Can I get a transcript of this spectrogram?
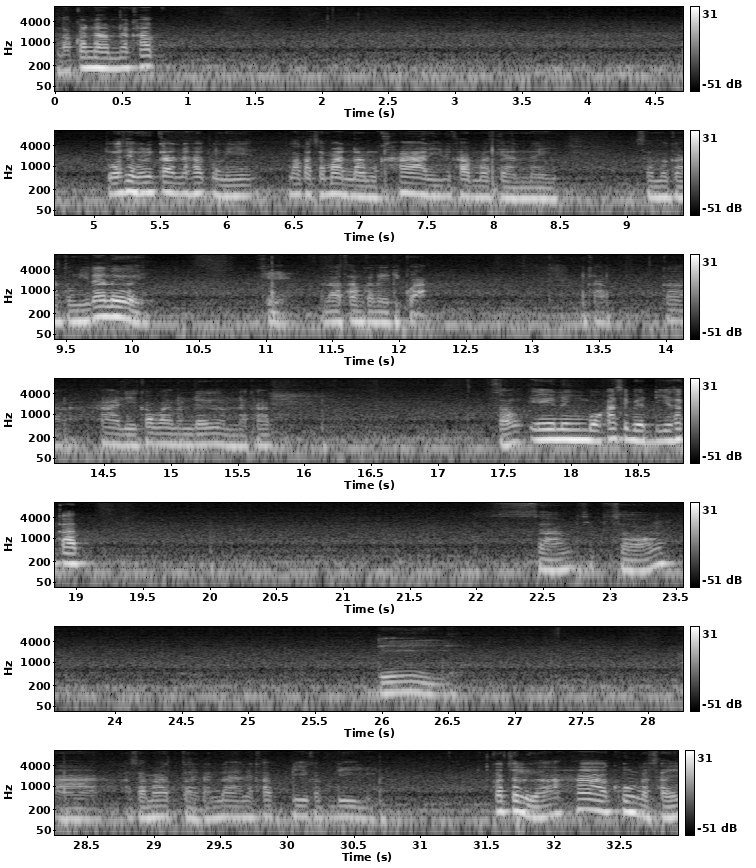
แล้วก็นำนะครับ ตัวที่เหมือนกันนะครับตรงนี้เราก็สามารถนำค่านี้นะครับ มาแทนในสมการตรงนี้ได้เลยโอเค เราทำกันเลยดีกว่าครับก็ 5d ก็ไว้เหมือนเดิมนะครับ 2a 1บวก 51d เท่ากับ 32 d อ่าสามารถตัดกันได้นะครับ d กับ d ก็จะเหลือ 5 คูณกับ32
